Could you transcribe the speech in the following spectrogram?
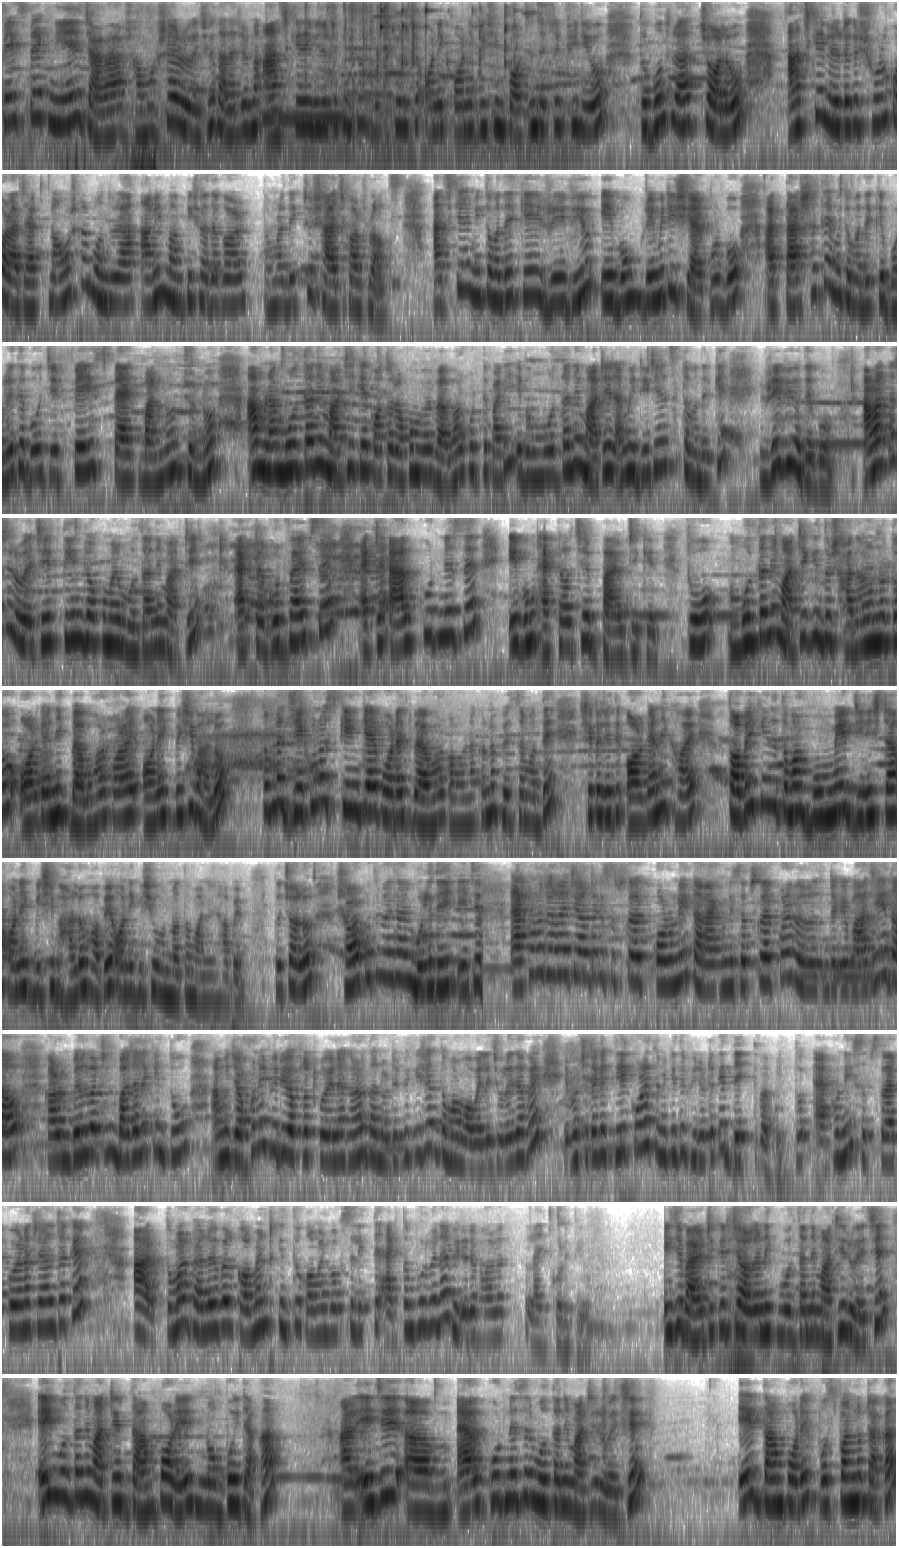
Face pack নিয়ে যারা সমস্যায় রয়েছে, তাদের জন্য আজকের এই ভিডিওটা কিন্তু হতে চলেছে অনেক অনেক বেশি ইম্পর্টেন্ট একটা ভিডিও তো বন্ধুরা, চলো আজকের ভিডিওটাকে শুরু করা যাক। নমস্কার বন্ধুরা, আমি মাম্পি সদাগর, তোমরা দেখছ সাজগর ফ্লগস আজকে আমি তোমাদেরকে রিভিউ এবং রেমেডি শেয়ার করব, আর তার সাথে আমি তোমাদেরকে বলে দেবো যে ফেস প্যাক বানানোর জন্য আমরা মুলতানি মাটিকে কত রকমভাবে ব্যবহার করতে পারি এবং মুলতানি মাটির আমি ডিটেলস তোমাদেরকে রিভিউ দেব। আমার কাছে রয়েছে তিন রকমের মুলতানি মাটি, একটা গুড ভাইবসের একটা অ্যাল গুডনেসের এবং একটা হচ্ছে বায়োটিকের তো মুলতানি মাটি কিন্তু সাধারণত অর্গ্যানিক ব্যবহার করাই অনেক বেশি ভালো। তোমরা যে কোনো স্কিন কেয়ার প্রোডাক্ট ব্যবহার করো না কেন ফেসের মধ্যে সেটা যদি অর্গ্যানিক হয়, তবেই কিন্তু তোমার হোমমেড জিনিসটা অনেক বেশি ভালো হবে, অনেক বেশি উন্নত মানের হবে। তো চলো, সবার প্রথমে আমি বলে দিই, এই যে এখনও যারা এই চ্যানেলটাকে সাবস্ক্রাইব করোনি, তারা এখনই সাবস্ক্রাইব করে বেল বাটনটাকে বাজিয়ে দাও। কারণ বেল বাটন বাজালে কিন্তু আমি যখনই ভিডিও আপলোড করি না কেন, তার নোটিফিকেশন তোমার মোবাইলে চলে যাবে এবং সেটাকে ক্লিক করে তুমি কিন্তু ভিডিওটাকে দেখতে পাবে। তো এখনই সাবস্ক্রাইব করে না চ্যানেলটাকে আর তোমার ভ্যালুয়েবল কমেন্ট কিন্তু কমেন্ট বক্সে লিখতে একদম ভুলবে না, ভিডিওটা ভালো লাগলে লাইক করে দিও। এই যে বায়োটিকের যে অর্গানিক মুলতানি মাটি রয়েছে, এই মুলতানি মাটির দাম পড়ে নব্বই টাকা। আর এই যে অ্যাল গুডনেসের মুলতানি মাটি রয়েছে, এর দাম পড়ে পঁচপান্ন টাকা।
